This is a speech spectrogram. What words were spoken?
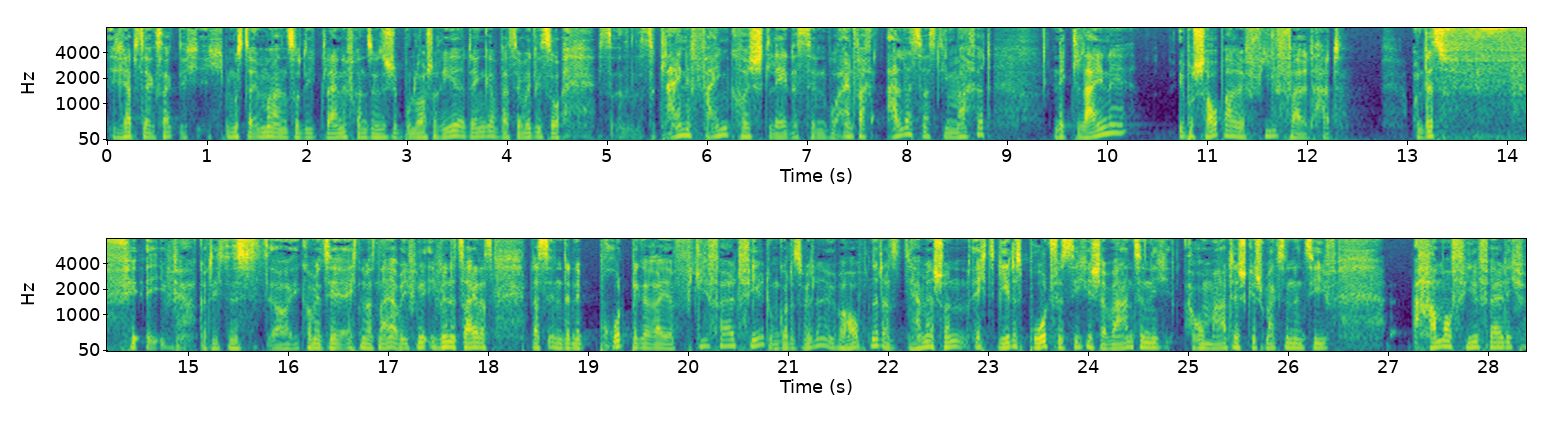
ich hab's ja gesagt, ich, ich muss da immer an so die kleine französische Boulangerie denken, was ja wirklich so, so, so kleine Feinkostläden sind, wo einfach alles, was die machen, eine kleine, überschaubare Vielfalt hat. Und das Gott, ich, oh, ich komme jetzt hier echt in was nahe, aber ich will, ich will nicht sagen, dass, dass in der Brotbäckerei Vielfalt fehlt, um Gottes Willen, überhaupt nicht. Also die haben ja schon echt, jedes Brot für sich ist ja wahnsinnig aromatisch, geschmacksintensiv, hammervielfältig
